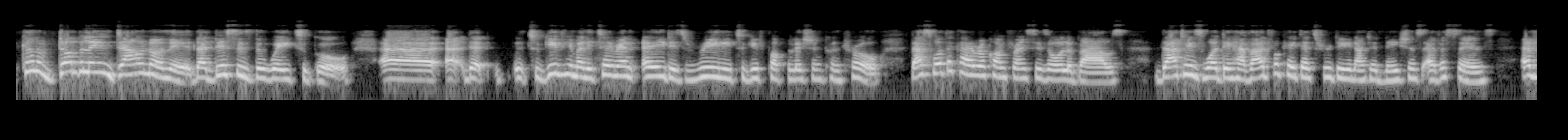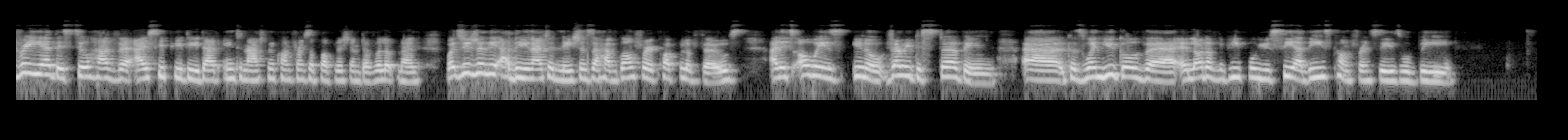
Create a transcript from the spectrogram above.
kind of doubling down on it that this is the way to go uh, uh, that to give humanitarian aid is really to give population control that's what the cairo conference is all about that is what they have advocated through the united nations ever since Every year they still have the ICPD, that International Conference on Population Development, but usually at the United Nations. I have gone for a couple of those, and it's always, you know, very disturbing because uh, when you go there, a lot of the people you see at these conferences will be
